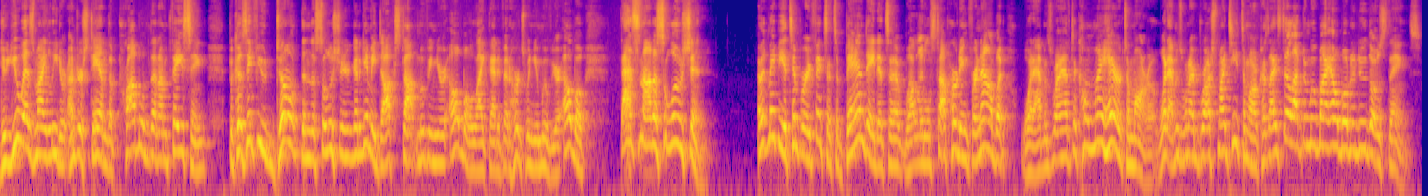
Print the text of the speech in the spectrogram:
Do you, as my leader, understand the problem that I'm facing? Because if you don't, then the solution you're going to give me, Doc, stop moving your elbow like that if it hurts when you move your elbow. That's not a solution. It may be a temporary fix. It's a band aid. It's a, well, it'll stop hurting for now, but what happens when I have to comb my hair tomorrow? What happens when I brush my teeth tomorrow? Because I still have to move my elbow to do those things.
